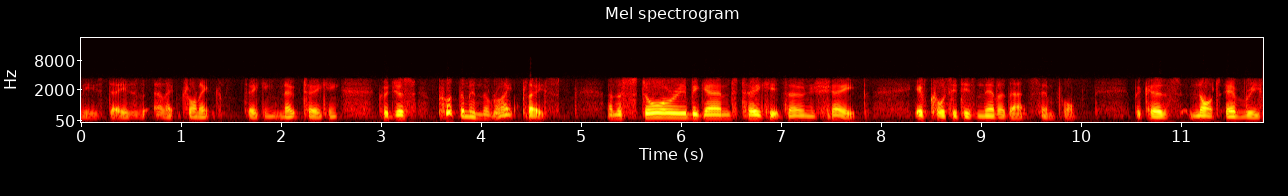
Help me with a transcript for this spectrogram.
these days of electronic taking, note taking, could just put them in the right place. And the story began to take its own shape. Of course, it is never that simple because not every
